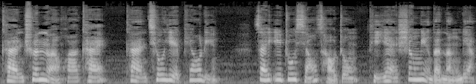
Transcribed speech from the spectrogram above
看春暖花开、看秋叶飘零，在一株小草中体验生命的能量。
